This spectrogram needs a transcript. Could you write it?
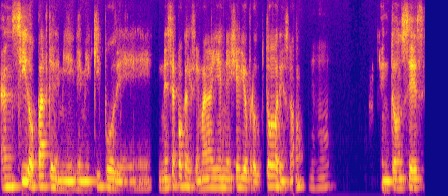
han sido parte de mi, de mi equipo de, en esa época que se llamaba ING Bioproductores, ¿no? Entonces,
